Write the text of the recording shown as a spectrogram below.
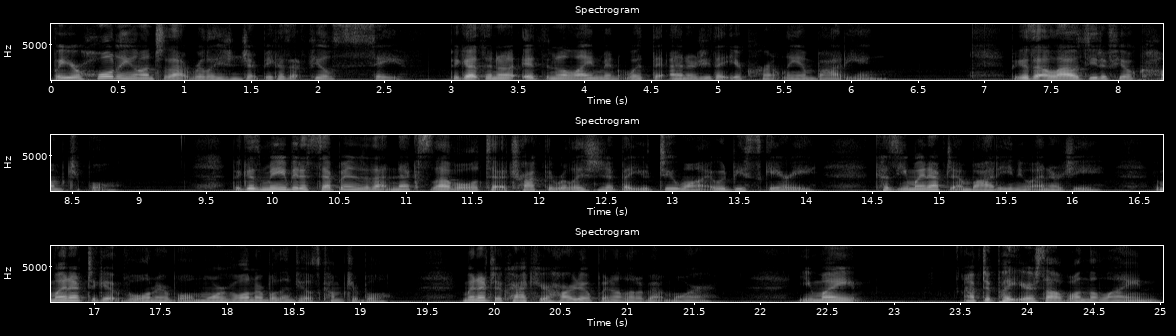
But you're holding on to that relationship because it feels safe, because it's in alignment with the energy that you're currently embodying, because it allows you to feel comfortable. Because maybe to step into that next level to attract the relationship that you do want, it would be scary because you might have to embody a new energy. You might have to get vulnerable, more vulnerable than feels comfortable. You might have to crack your heart open a little bit more. You might have to put yourself on the line.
